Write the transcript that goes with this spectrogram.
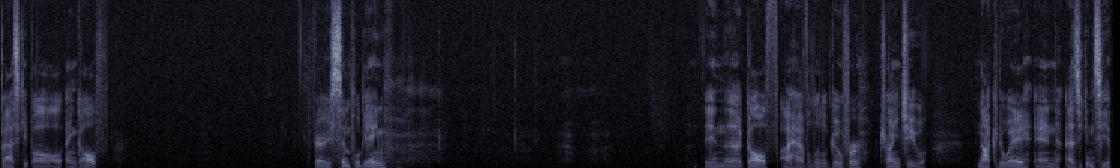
basketball, and golf. Very simple game. In the golf, I have a little gopher trying to knock it away, and as you can see up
